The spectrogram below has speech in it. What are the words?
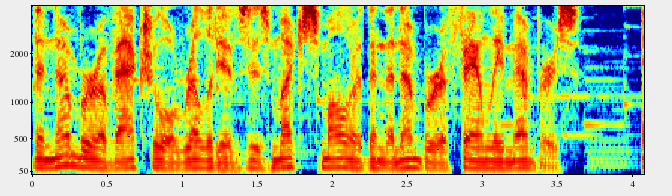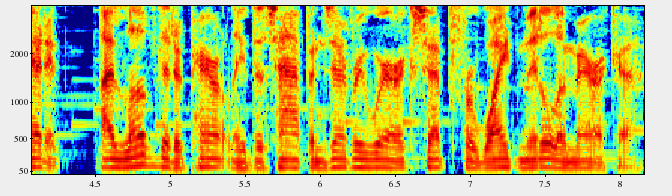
The number of actual relatives is much smaller than the number of family members. Edit, I love that apparently this happens everywhere except for white middle America.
